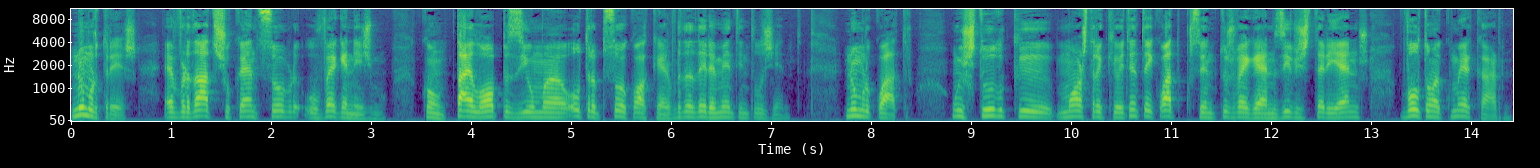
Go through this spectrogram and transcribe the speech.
Número 3. A verdade chocante sobre o veganismo, com Ty Lopes e uma outra pessoa qualquer verdadeiramente inteligente. Número 4. Um estudo que mostra que 84% dos veganos e vegetarianos voltam a comer carne.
